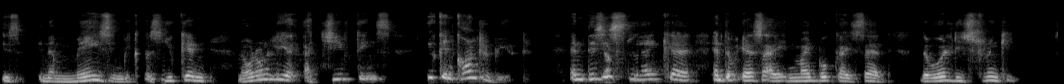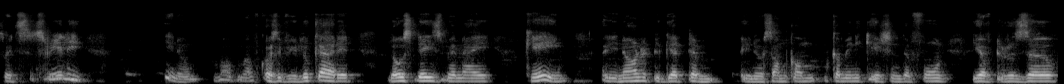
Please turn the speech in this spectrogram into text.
is an amazing because you can not only achieve things, you can contribute. And this is like, uh, and the, as I, in my book, I said, the world is shrinking. So it's, it's really, you know, of course, if you look at it, those days when I came, in order to get them you know some com- communication the phone you have to reserve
